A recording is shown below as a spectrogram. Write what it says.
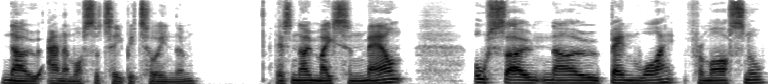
no animosity between them. There's no Mason Mount, also no Ben White from Arsenal,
